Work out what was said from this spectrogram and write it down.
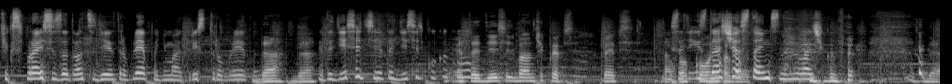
фикс прайсе за 29 рублей, я понимаю, 300 рублей это... Да, да. Это 10, это 10 кока-кол. Это 10 баночек пепси. Пепси. И сдача останется на жвачку. Да.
